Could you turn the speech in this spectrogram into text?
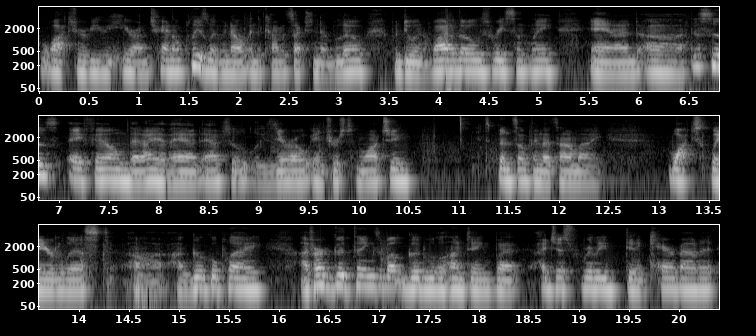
watch and review here on the channel, please let me know in the comment section down below. Been doing a lot of those recently, and uh, this is a film that I have had absolutely zero interest in watching. It's been something that's on my watch later list uh, on Google Play. I've heard good things about Good Will Hunting, but I just really didn't care about it,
